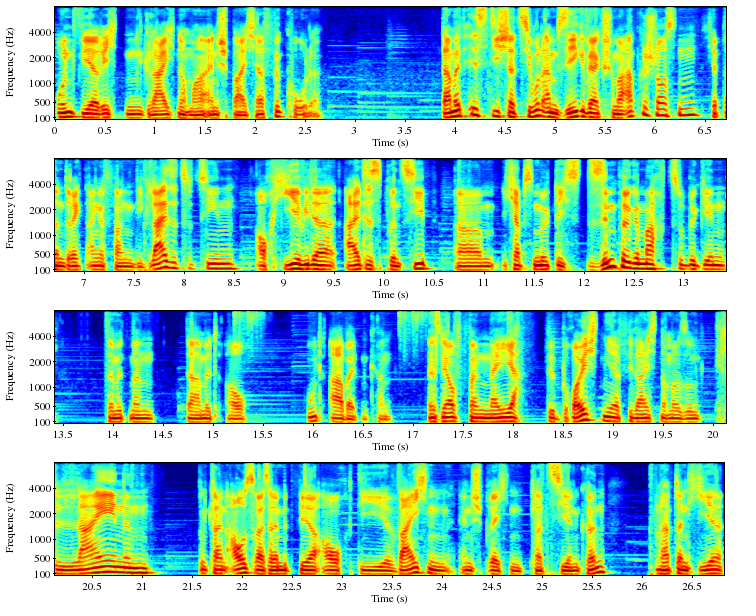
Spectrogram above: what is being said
Und wir errichten gleich nochmal einen Speicher für Kohle. Damit ist die Station am Sägewerk schon mal abgeschlossen. Ich habe dann direkt angefangen, die Gleise zu ziehen. Auch hier wieder altes Prinzip. Ähm, ich habe es möglichst simpel gemacht zu Beginn, damit man damit auch gut arbeiten kann. Dann ist mir aufgefallen, naja, wir bräuchten ja vielleicht nochmal so einen kleinen, so einen kleinen Ausreißer, damit wir auch die Weichen entsprechend platzieren können. Und habe dann hier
